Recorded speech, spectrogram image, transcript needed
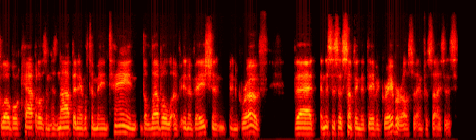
global capitalism has not been able to maintain the level of innovation and growth that, and this is something that David Graeber also emphasizes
